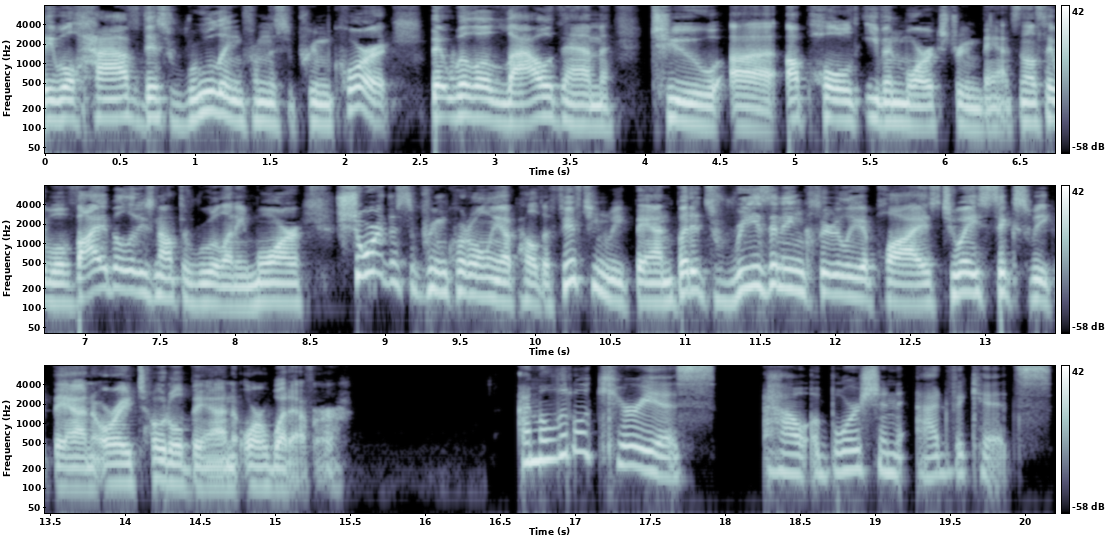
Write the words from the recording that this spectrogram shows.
They will have this ruling from the Supreme Court that will allow them to uh, uphold even more extreme bans. And they'll say, well, viability is not the rule anymore. Sure, the Supreme Court only upheld a 15 week ban, but its reasoning clearly applies to a six week ban or a total ban or whatever. I'm a little curious how abortion advocates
